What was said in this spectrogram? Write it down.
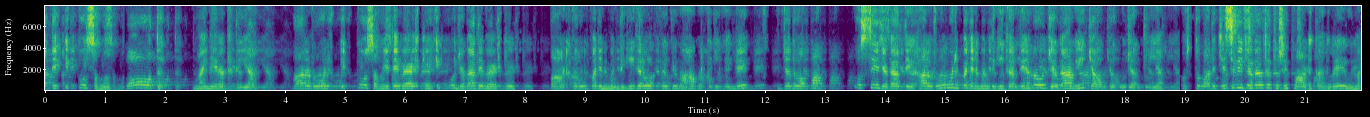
ਅਤੇ ਇੱਕੋ ਸਮਾਂ ਬਹੁਤ ਮਾਇਨੇ ਰੱਖਦੀ ਆ। ਹਰ ਰੋਜ਼ ਇੱਕੋ ਸਮੇਂ ਤੇ ਬੈਠ ਕੇ, ਇੱਕੋ ਜਗ੍ਹਾ ਤੇ ਬੈਠ ਕੇ ਪਾਠ ਕਰੋ, ਭਜਨ ਬੰਦਗੀ ਕਰੋ ਕਿਉਂਕਿ ਮਹਾਂਪੁਰਖ ਜੀ ਕਹਿੰਦੇ, ਜਦੋਂ ਆਪਾਂ ਉਸੇ ਜਗ੍ਹਾ ਤੇ ਹਰ ਰੋਜ਼ ਭਜਨ ਬੰਦਗੀ ਕਰਦੇ ਆ ਤਾਂ ਉਹ ਜਗ੍ਹਾ ਵੀ ਚਾਰ ਹੋ ਜਾਂਦੀ ਆ। ਉਸ ਤੋਂ ਬਾਅਦ ਜਿਸ ਵੀ ਜਗ੍ਹਾ ਤੇ ਤੁਸੀਂ ਪਾਠ ਕਰ ਰਹੇ ਹੋ ਨਾ,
